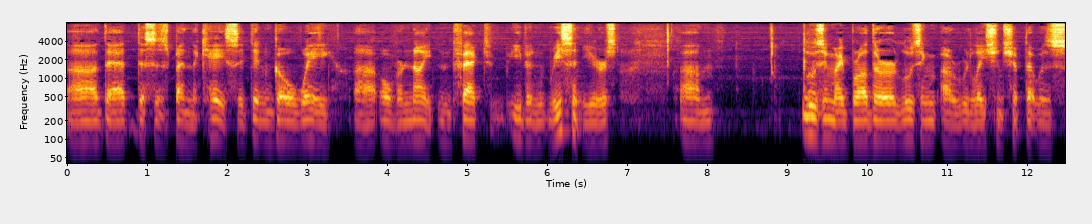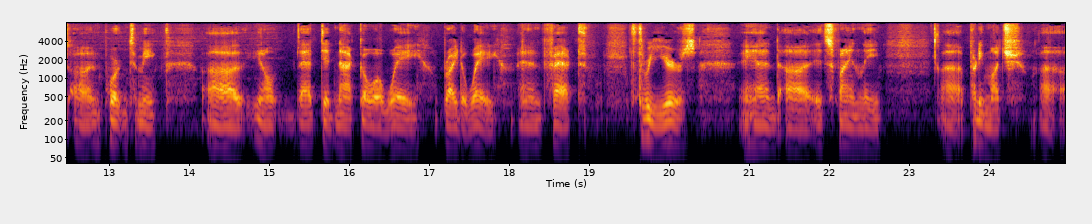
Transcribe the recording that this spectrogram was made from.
uh, that this has been the case. It didn't go away uh, overnight. In fact, even recent years, um, losing my brother, losing a relationship that was uh, important to me, uh, you know, that did not go away right away. And in fact, three years, and uh, it's finally uh, pretty much uh,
